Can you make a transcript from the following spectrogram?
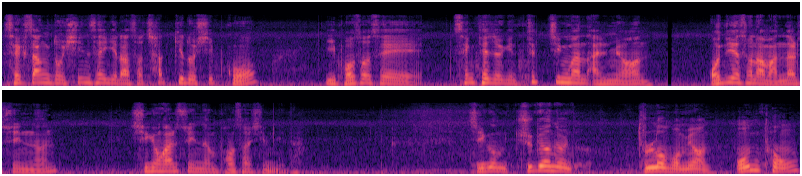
색상도 흰색이라서 찾기도 쉽고 이 버섯의 생태적인 특징만 알면 어디에서나 만날 수 있는 식용할 수 있는 버섯입니다. 지금 주변을 둘러보면 온통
